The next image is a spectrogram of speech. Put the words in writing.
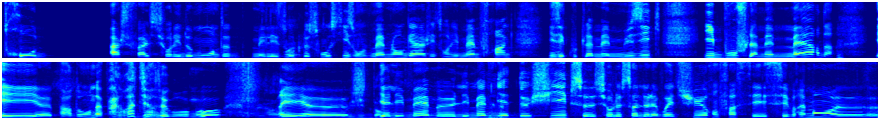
trop à cheval sur les deux mondes, mais les Ouais. autres le sont aussi. Ils ont le même langage, ils ont les mêmes fringues, ils écoutent la même musique, ils bouffent la même merde. Et, euh, pardon, on n'a pas le droit de dire de gros mots. Et euh, il y a les mêmes, euh, les mêmes miettes de chips sur le sol de la voiture. Enfin, c'est c'est vraiment. euh,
